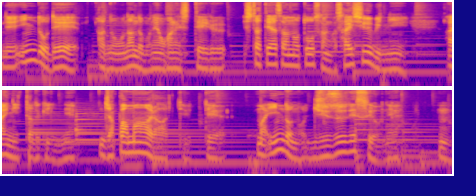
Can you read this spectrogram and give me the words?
で、インドで、あの、何度もね、お話ししている仕立て屋さんのお父さんが最終日に会いに行った時にね、ジャパマーラーって言って、まあ、インドの数珠ですよね。うん。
